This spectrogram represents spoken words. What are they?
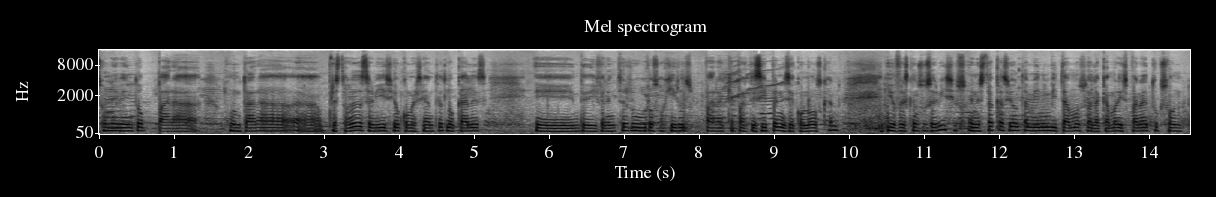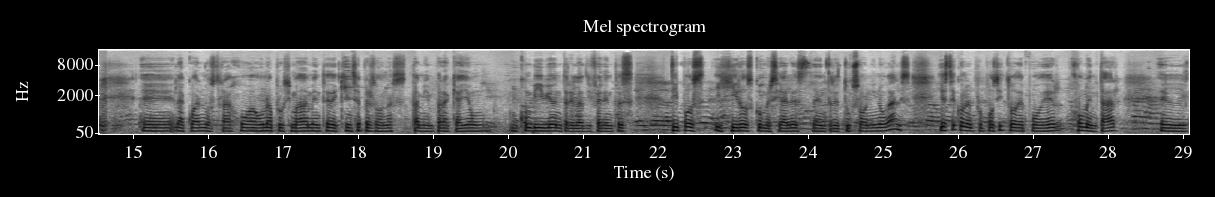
Es un evento para juntar a, prestadores de servicio, comerciantes locales eh, de diferentes rubros o giros para que participen y se conozcan y ofrezcan sus servicios. En esta ocasión también invitamos a la Cámara Hispana de Tucson eh, la cual nos trajo a un aproximadamente de 15 personas, también para que haya un, convivio entre los diferentes tipos y giros comerciales de entre Tucson y Nogales. Y este con el propósito de poder fomentar el,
